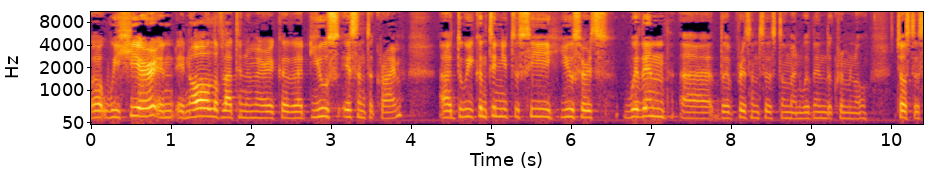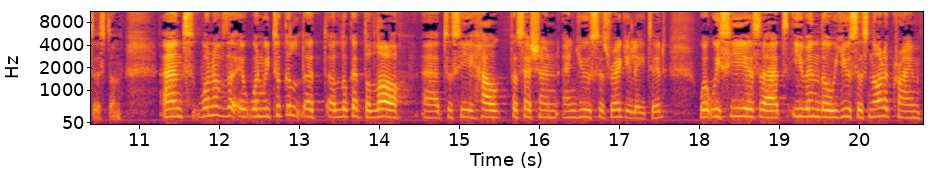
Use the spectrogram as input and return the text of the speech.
uh, we hear in, in all of Latin America that use isn't a crime, uh, do we continue to see users within uh, the prison system and within the criminal justice system? And one of the, when we took a, a look at the law uh, to see how possession and use is regulated, what we see is that even though use is not a crime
